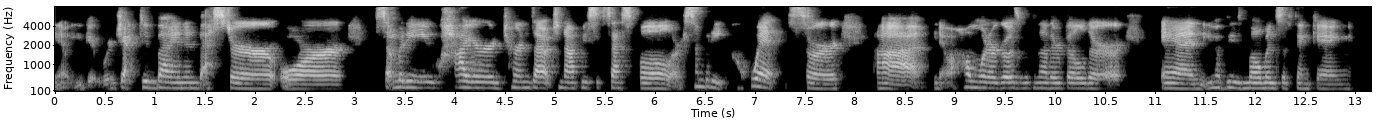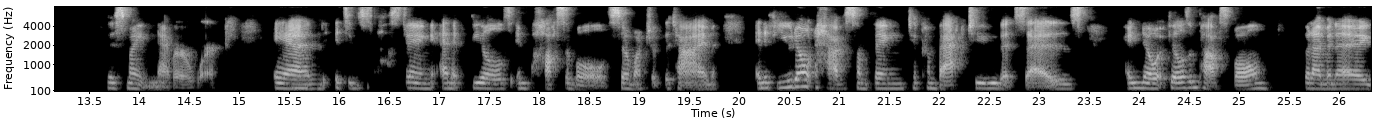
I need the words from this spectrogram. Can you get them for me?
you know you get rejected by an investor or somebody you hired turns out to not be successful or somebody quits or uh, you know a homeowner goes with another builder and you have these moments of thinking this might never work mm. and mm-hmm. it's exhausting and it feels impossible so much of the time and if you don't have something to come back to that says i know it feels impossible but i'm going to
